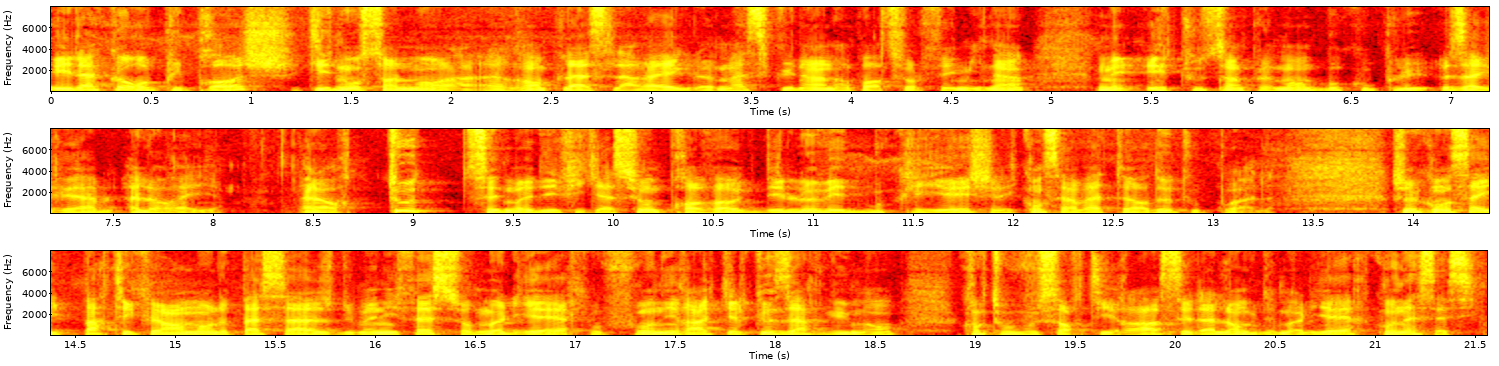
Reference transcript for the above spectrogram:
et l'accord au plus proche, qui non seulement euh, remplace la règle masculin l'emporte sur le féminin, mais est tout simplement beaucoup plus agréable à l'oreille. Alors, toutes ces modifications provoquent des levées de boucliers chez les conservateurs de tout poil. Je conseille particulièrement le passage du manifeste sur Molière qui vous fournira quelques arguments quand on vous sortira, c'est la langue de Molière qu'on assassine.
